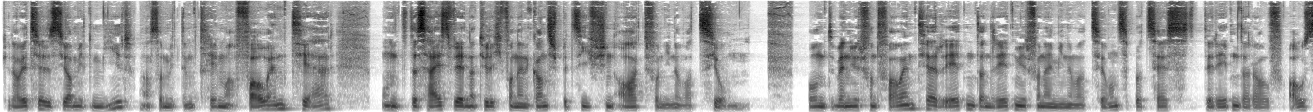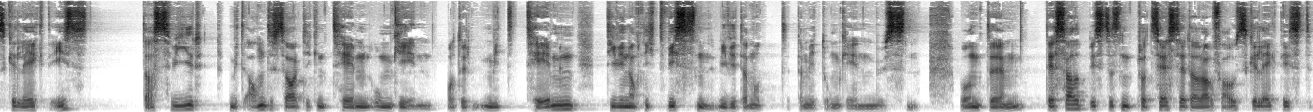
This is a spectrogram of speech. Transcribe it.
Genau, jetzt redest du ja mit mir, also mit dem Thema VMTR. Und das heißt, wir reden natürlich von einer ganz spezifischen Art von Innovation. Und wenn wir von VMTR reden, dann reden wir von einem Innovationsprozess, der eben darauf ausgelegt ist, dass wir mit andersartigen Themen umgehen oder mit Themen, die wir noch nicht wissen, wie wir damit, damit umgehen müssen. Und ähm, deshalb ist es ein Prozess, der darauf ausgelegt ist,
